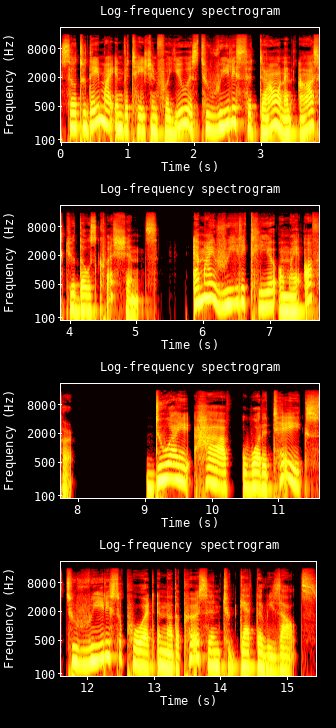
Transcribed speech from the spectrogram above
So, today, my invitation for you is to really sit down and ask you those questions. Am I really clear on my offer? Do I have what it takes to really support another person to get the results?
